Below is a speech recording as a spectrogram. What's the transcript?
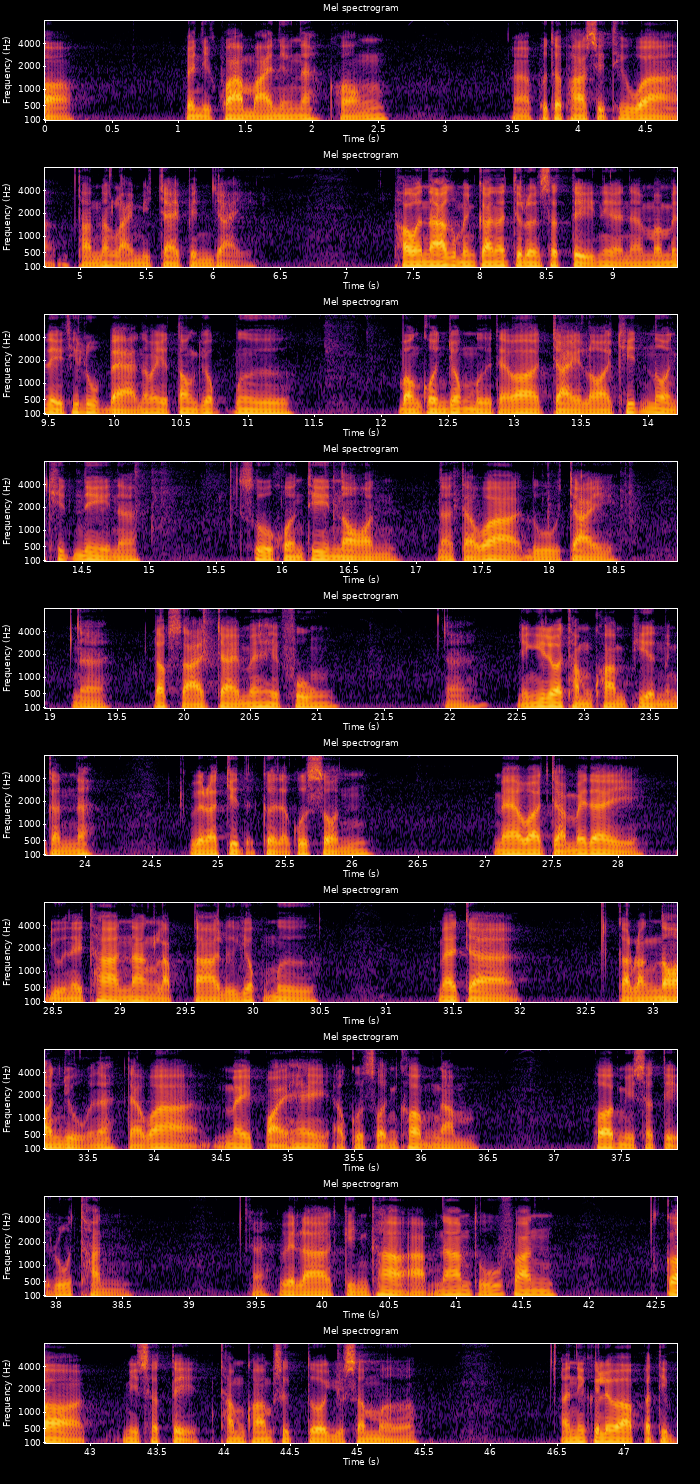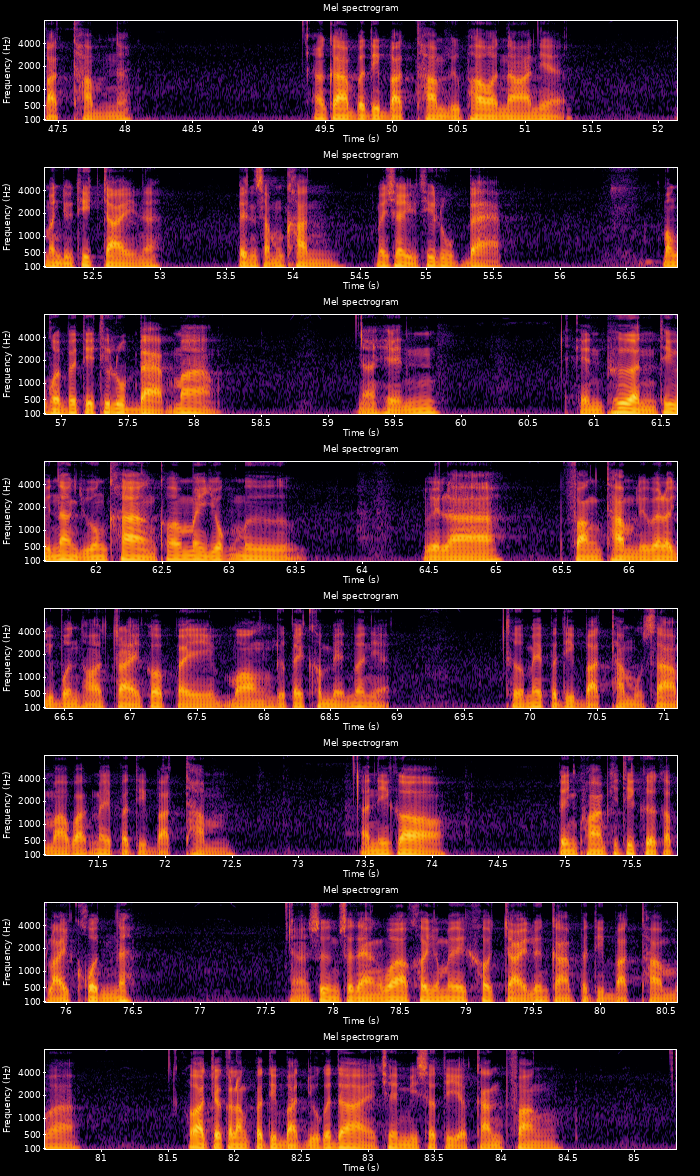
เป็นอีกความหมายหนึ่งนะของพุทธภาษิตที่ว่าทำทั้งหลายมีใจเป็นใหญ่ ภาวนาก็เหมือนการนะเจริญสติเนี่ยนะมันไม่ได้อยู่ที่รูปแบบนะว่าจะต้องยกมือบางคนยกมือแต่ว่าใจลอยคิดโน่นคิดนี่นะสู้คนที่นอนนะแต่ว่าดูใจนะรักษาใจไม่ให้ฟุ้งนะอย่างนี้เรียกว่าทำความเพียรเหมือนกันนะเวลาจิตเกิดอกุศล แม้ว่าจะไม่ได้อยู่ในท่านั่งหลับตาหรือยกมือ แม้จะกำลังนอนอยู่นะแต่ว่าไม่ปล่อยให้อกุศลครอบงำเพราะมีสติรู้ทันนะเวลากินข้าวอาบน้ำถูฟัน ก็มีสติทำความสึกตัวอยู่เสมอ อันนี้ก็เรียกว่าปฏิบัติธรรมนะอาการปฏิบัติธรรมหรือภาวนาเนี่ยมันอยู่ที่ใจนะเป็นสำคัญไม่ใช่อยู่ที่รูปแบบ บางคนไปติดที่รูปแบบมากนะเห็นเห็นเพื่อนที่อยู่นั่งอยู่ข้างๆเขาไม่ยกมือ เวลาฟังธรรมหรือเวลาอยู่บนหอไตรก็ไปมองหรือไปคอมเมนต์ว่าเนี่ย เธอไม่ปฏิบัติธรรมอุตส่าห์มาวัดไม่ปฏิบัติธรรม อันนี้ก็เป็นความคิดที่เกิดกับหลายคนนะซึ่งแสดงว่าเขายังไม่ได้เข้าใจเรื่องการปฏิบัติธรรมว่าเขาอาจจะกำลังปฏิบัติอยู่ก็ได้ เช่นมีสติการฟัง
